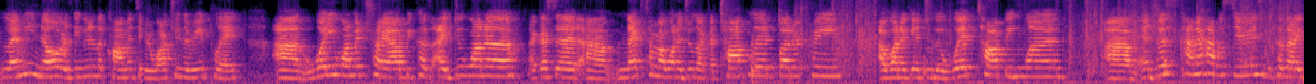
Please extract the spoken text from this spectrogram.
let me know or leave it in the comments if you're watching the replay. Um, what you want me to try out because I do want to, like I said, um, next time I want to do like a chocolate buttercream. I want to get to the whipped topping ones um, and just kind of have a series because I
